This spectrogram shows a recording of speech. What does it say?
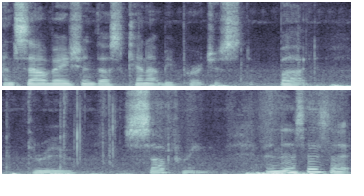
And salvation thus cannot be purchased but through suffering. And this is a,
